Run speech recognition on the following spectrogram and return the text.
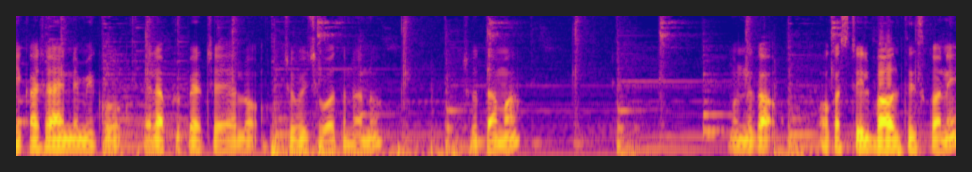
ఈ కషాయాన్ని మీకు ఎలా ప్రిపేర్ చేయాలో చూపించిపోతున్నాను చూద్దామా? ముందుగా ఒక స్టీల్ బౌల్ తీసుకొని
